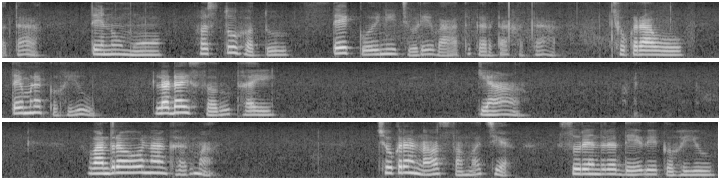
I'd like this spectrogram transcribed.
હતા. તેનું મોં હસતું હતું. તે કોઈની જોડે વાત કરતા હતા. છોકરાઓ તેમણે કહ્યું, લડાઈ શરૂ થઈ. ક્યાં? વાંદરાઓના ઘરમાં. છોકરા ન સમજ્યા. સુરેન્દ્ર દેવે કહ્યું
